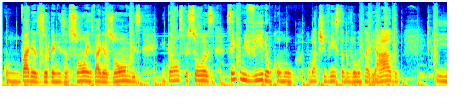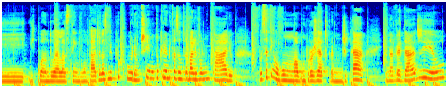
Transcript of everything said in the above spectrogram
com várias organizações, várias ONGs, então as pessoas sempre me viram como uma ativista do voluntariado. E, e, quando elas têm vontade, elas me procuram. Tia, eu tô querendo fazer um trabalho voluntário. Você tem algum, algum projeto para me indicar? E na verdade eu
